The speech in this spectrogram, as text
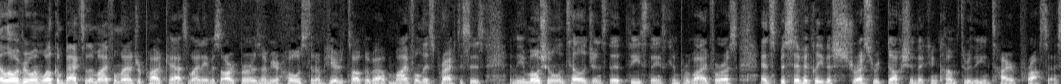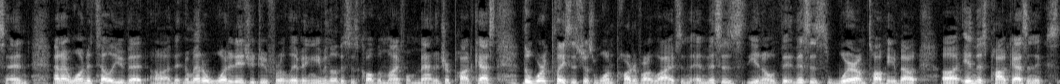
Hello, everyone. Welcome back to the Mindful Manager Podcast. My name is Art Burns. I'm your host, and I'm here to talk about mindfulness practices and the emotional intelligence that these things can provide for us, and specifically the stress reduction that can come through the entire process. And and I want to tell you that uh, that no matter what it is you do for a living, even though this is called the Mindful Manager Podcast, the workplace is just one part of our lives, and and this is you know th- this is where I'm talking about uh, in this podcast, and ex-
